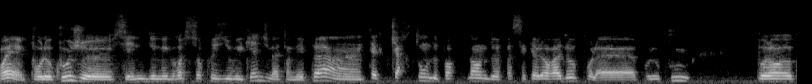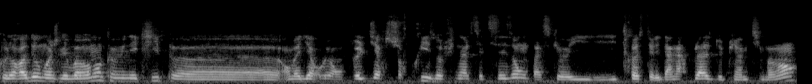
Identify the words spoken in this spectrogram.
Ouais, pour le coup, c'est une de mes grosses surprises du week-end. Je m'attendais pas à un tel carton de Portland face à Colorado. Pour, la, pour le coup, Colorado, moi, je les vois vraiment comme une équipe, euh, on va dire, on peut le dire surprise au final cette saison parce qu'ils trustent les dernières places depuis un petit moment.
